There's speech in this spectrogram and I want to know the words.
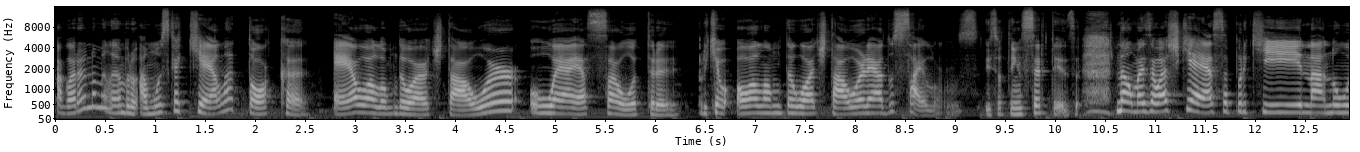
agora eu não me lembro. A música que ela toca é o Along the Watchtower ou é essa outra? Porque o All Along the Watchtower é a do Silence. Isso eu tenho certeza. Não, mas eu acho que é essa porque na- no,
